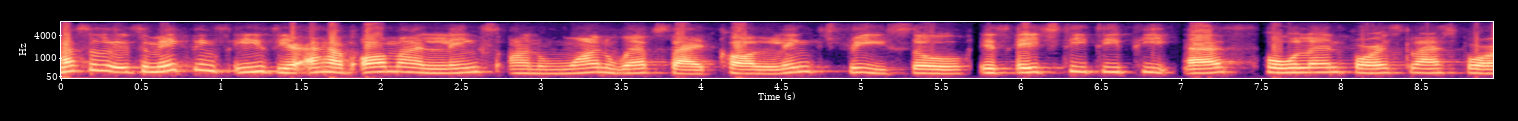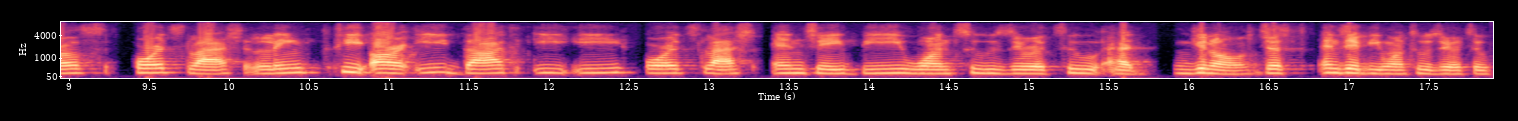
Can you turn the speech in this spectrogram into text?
Absolutely. To make things easier, I have all my links on one website called Linktree. So it's https colon forward slash forward, forward slash link tre dot ee forward slash njb one two zero two at you know just njb one two zero two.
